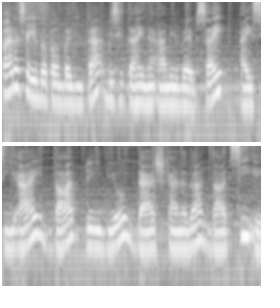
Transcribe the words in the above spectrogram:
Para sa iba pang balita, bisitahin ang aming website ici.radio-canada.ca.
